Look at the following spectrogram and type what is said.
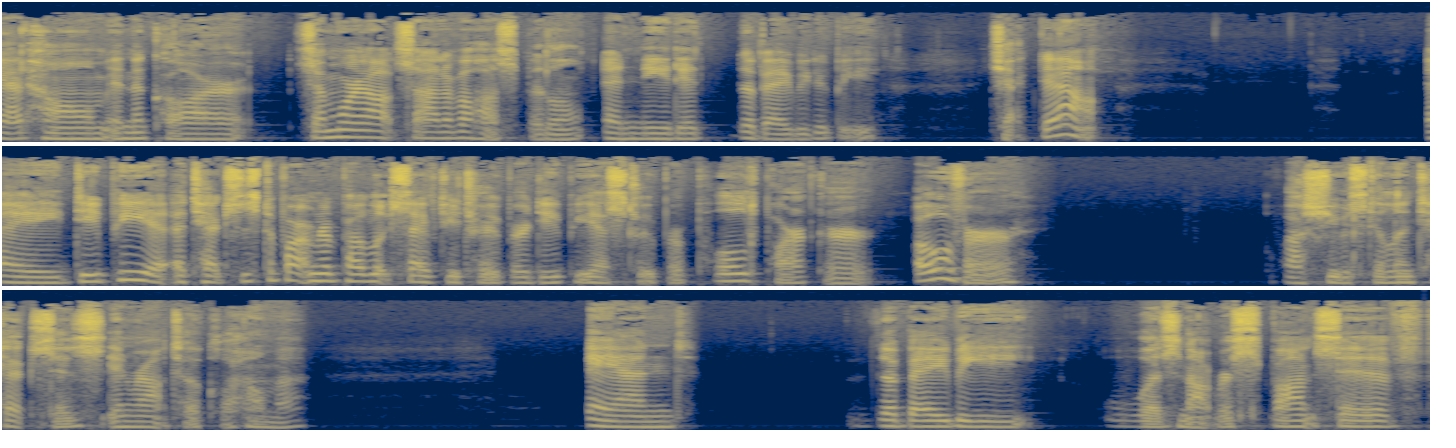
at home in the car somewhere outside of a hospital and needed the baby to be checked out. A DP, a Texas Department of Public Safety trooper, DPS trooper, pulled Parker over while she was still in Texas en route to Oklahoma. And the baby was not responsive.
